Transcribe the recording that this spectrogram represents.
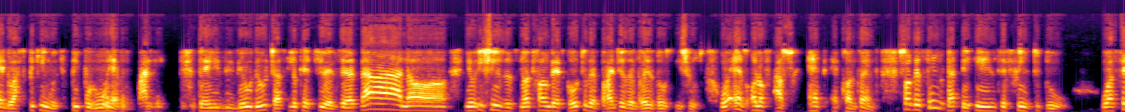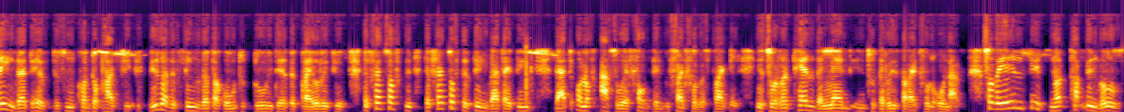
and we're speaking with people who have money they, they they will just look at you and say, nah, no, your issues is not founded. Go to the branches and raise those issues. Whereas all of us had a concern. So the things that the ANC failed to do we're saying that as the Mkhonto party, these are the things that are going to do it as a priority. The first of the, the first of the thing that I think that all of us were formed and we fight for the struggle is to return the land into the rightful owners. So the ANC is not passing those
